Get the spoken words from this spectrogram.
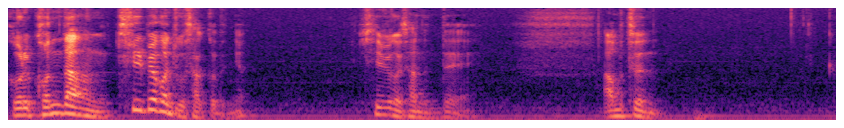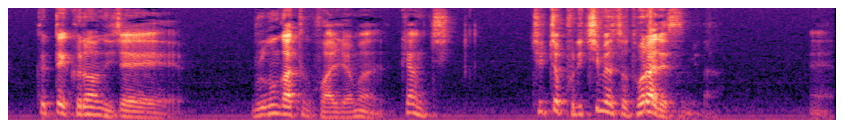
그걸 건당 700원 주고 샀거든요. 700원 샀는데 아무튼 그때 그런 이제 물건 같은 거 구하려면 그냥 지- 직접 부딪히면서 돌아야 됐습니다. 예.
